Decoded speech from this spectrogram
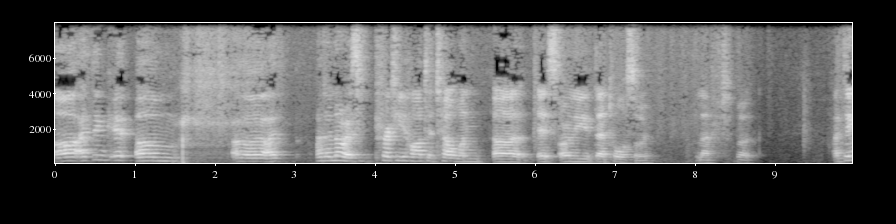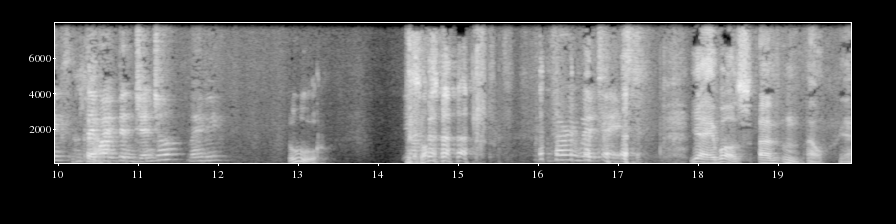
Uh, I think it. Um, uh, I. I don't know. It's pretty hard to tell when uh, it's only their torso left, but I think they might have been ginger, maybe. Ooh, Very weird taste. yeah, it was. Um, mm, oh, yeah.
